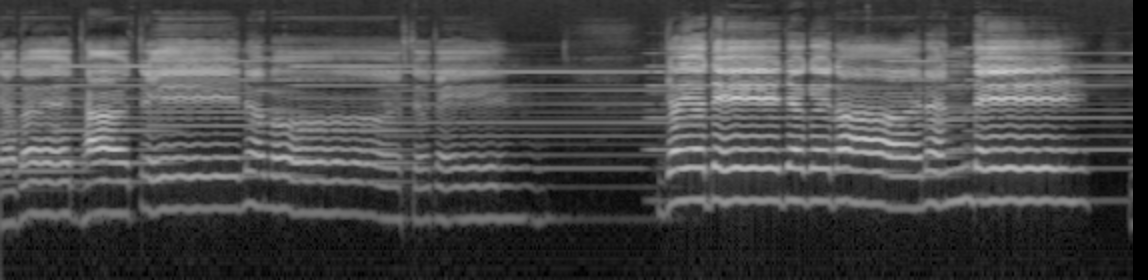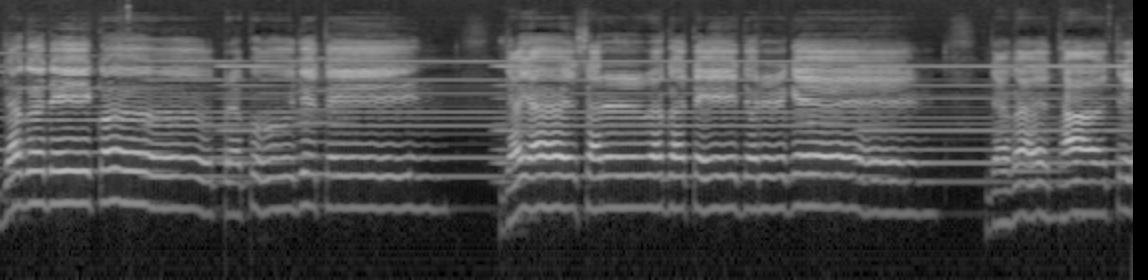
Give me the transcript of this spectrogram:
जगद्धात्री नमोस्तुते। जय दे जगदानंदे जगदेक प्रपूजते। जय सर्वगते दुर्गे। जगद्धात्री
